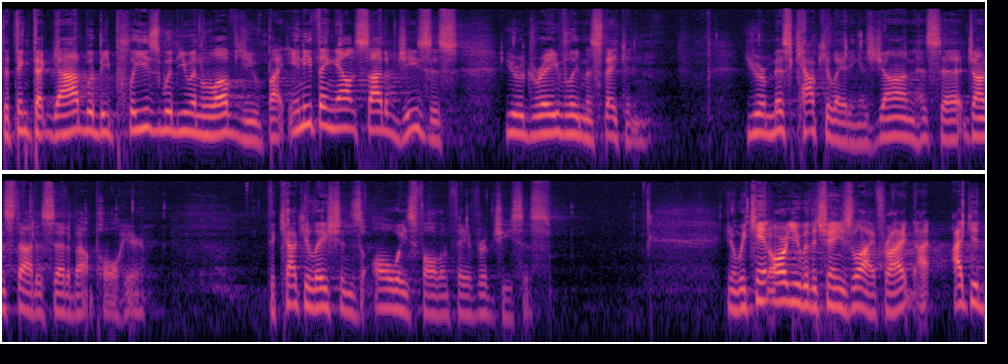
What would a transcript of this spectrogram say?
to think that God would be pleased with you and love you by anything outside of Jesus, you're gravely mistaken. You're miscalculating, as John has said, John Stott has said about Paul here. The calculations always fall in favor of Jesus. You know, we can't argue with a changed life, right? I, I could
